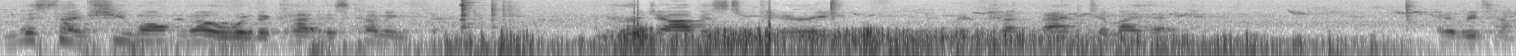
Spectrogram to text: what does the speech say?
And this time she won't know where the cut is coming from. And her job is to parry and then cut back to my head. Every time.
